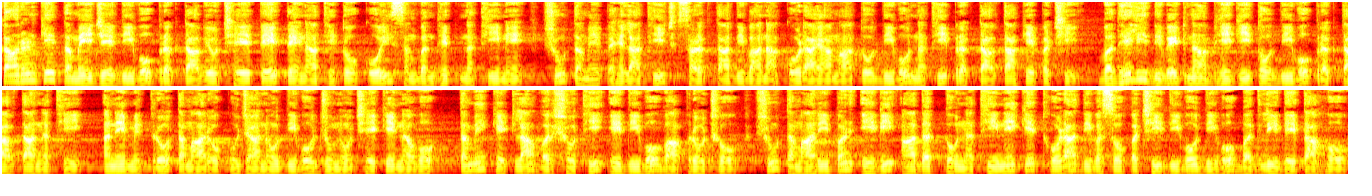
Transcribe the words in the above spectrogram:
કારણ કે તમે જે દીવો પ્રગટાવ્યો છે તે તેનાથી તો કોઈ સંબંધિત નથી ને, શું તમે પહેલાથી જ સળગતા દીવાના કોડાયામાં તો દીવો નથી પ્રગટાવતા કે પછી? વધેલી દિવેટના ભેગી તો દીવો પ્રગટાવતા નથી, અને મિત્રો તમારો પૂજાનો દીવો જૂનો છે કે નવો? તમે કેટલા વર્ષોથી એ દીવો વાપરો છો? શું તમારી પણ એવી આદત તો નથી ને કે થોડા દિવસો પછી દીવો દીવો બદલી દેતા હોવ?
